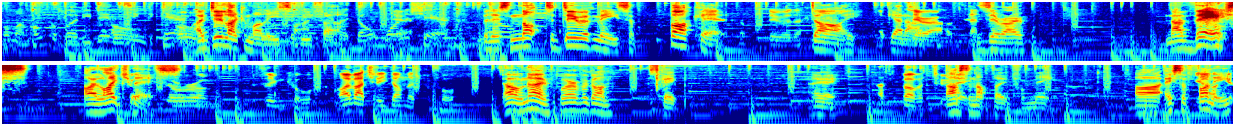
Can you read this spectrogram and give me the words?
told my uncle, but he didn't oh. seem to care. I do like Molly, to be fair. Yeah. But it's not to do with me, so fuck it. Yeah, Die. Get Zero out. out of ten. Zero. Now this, I like this. Wrong. Zoom call. I've actually done this before. Oh no, where have I gone? Escape. Okay. That's above a two. That's an upvote from me. Uh, it's a funny. Yeah,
